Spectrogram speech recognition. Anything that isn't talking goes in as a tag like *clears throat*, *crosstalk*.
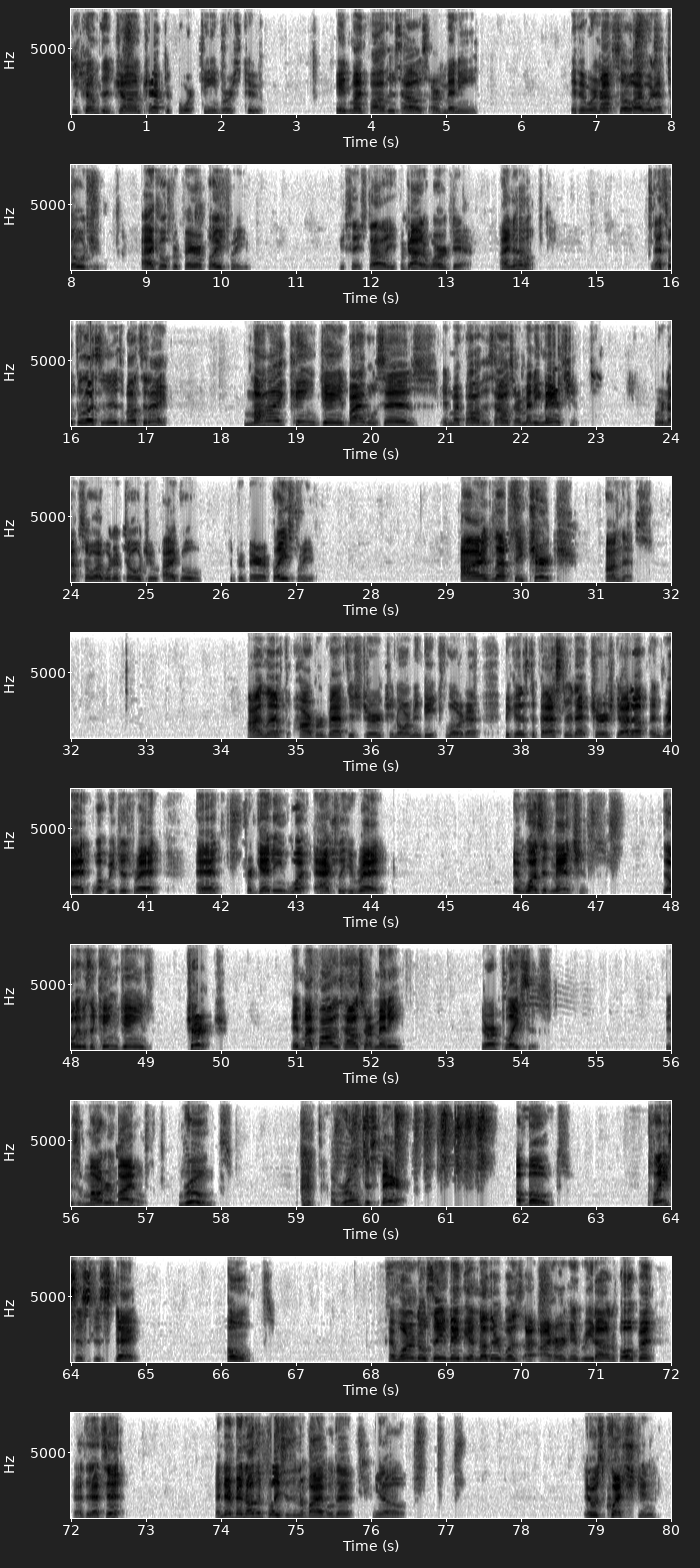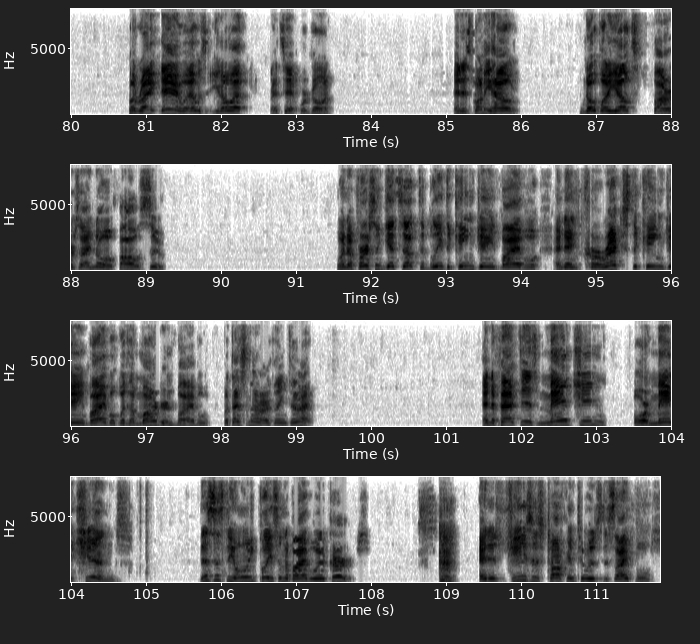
We come to John chapter 14, verse 2. In my Father's house are many. If it were not so, I would have told you. I go prepare a place for you. You say, Stella, you forgot a word there. I know. That's what the lesson is about today. My King James Bible says, In my Father's house are many mansions. If it were not so, I would have told you. I go to prepare a place for you. I left a church on this. I left Harbor Baptist Church in Ormond Beach, Florida, because the pastor of that church got up and read what we just read, and forgetting what actually he read, it wasn't mansions, though it was a King James church. In my father's house are many, there are places. This is a modern Bible. Rooms. A room to spare. Abodes places to stay, homes. And one of those things, maybe another was, I, I heard him read out of the pulpit, and I said, that's it. And there have been other places in the Bible that, you know, it was questioned. But right there, that was, you know what? That's it. We're going. And it's funny how nobody else, as far as I know, follows suit. When a person gets up to believe the King James Bible and then corrects the King James Bible with a modern Bible, but that's not our thing tonight. And the fact is, mansion or mansions, this is the only place in the Bible it occurs. *clears throat* and it's Jesus talking to his disciples.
